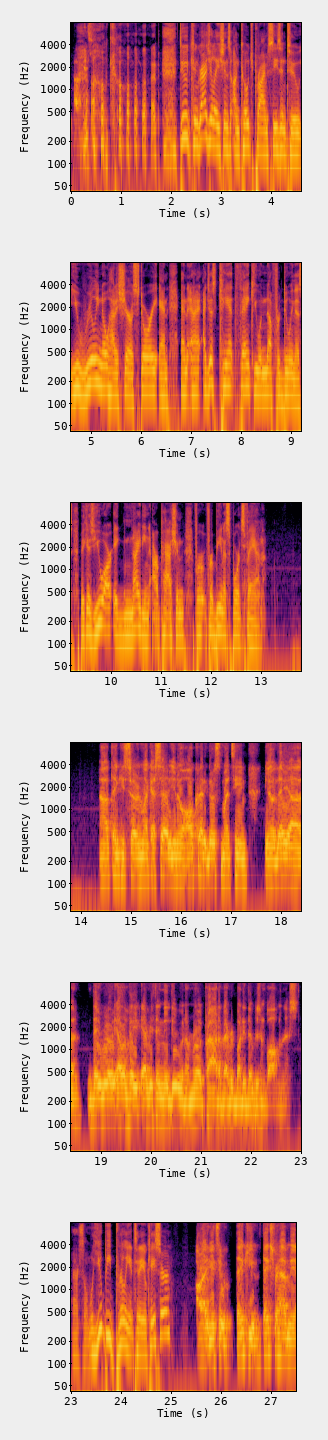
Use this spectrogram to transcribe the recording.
oh god, dude! Congratulations on Coach Prime season two. You really know how to share a story, and and, and I, I just can't thank you enough for doing this because you are igniting our passion for for being a sports fan. Uh, thank you, sir. And like I said, you know, all credit goes to my team. You know, they uh, they really elevate everything they do, and I'm really proud of everybody that was involved in this. Excellent. Will you be brilliant today, okay, sir? All right, you too. Thank you. Thanks for having me.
